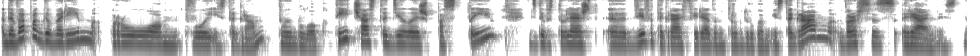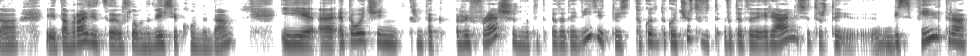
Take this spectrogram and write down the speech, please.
Давай поговорим про твой Инстаграм, твой блог. Ты часто делаешь посты, где ты выставляешь э, две фотографии рядом друг с другом. Инстаграм versus реальность, да, и там разница, условно, две секунды, да. И э, это очень, скажем так, refreshing вот, вот это видеть, то есть какое-то такое чувство, вот, вот эта реальность, то, что без фильтра.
